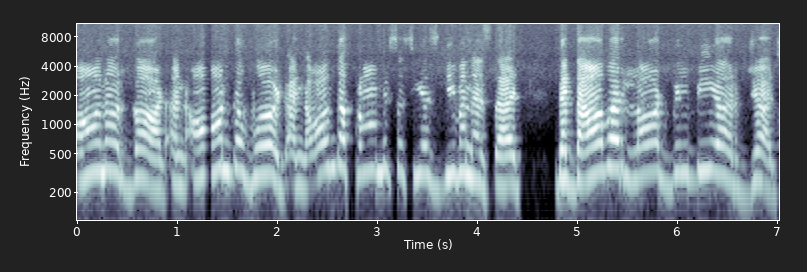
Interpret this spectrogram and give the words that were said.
on our God and on the word and on the promises He has given us that that our Lord will be our judge,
